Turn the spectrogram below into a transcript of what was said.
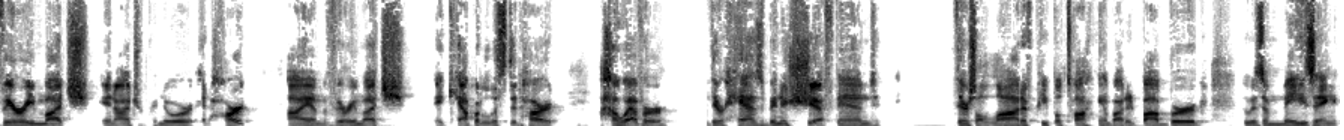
very much an entrepreneur at heart. I am very much a capitalist at heart. However, there has been a shift, and there's a lot of people talking about it. Bob Burg, who is amazing,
